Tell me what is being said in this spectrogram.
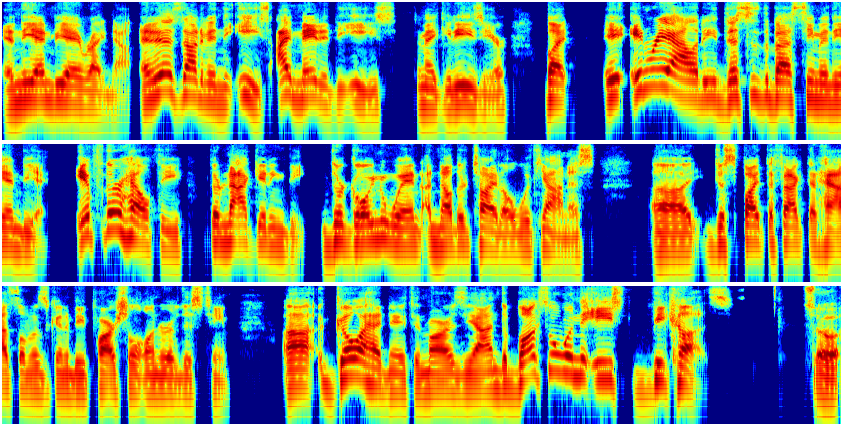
in the NBA right now. And it is not even the East. I made it the East to make it easier. But in reality, this is the best team in the NBA. If they're healthy, they're not getting beat. They're going to win another title with Giannis, uh, despite the fact that Haslam is going to be partial owner of this team. Uh, go ahead, Nathan Marzion. The Bucks will win the East because So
